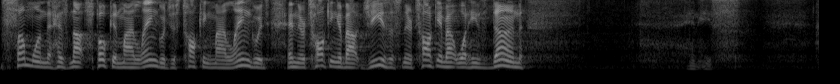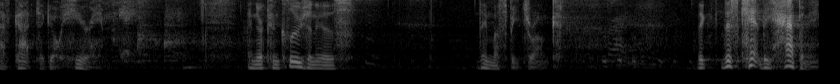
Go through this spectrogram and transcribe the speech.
Someone that has not spoken my language is talking my language, and they're talking about Jesus and they're talking about what he's done. And he's, I've got to go hear him. And their conclusion is, they must be drunk. This can't be happening.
